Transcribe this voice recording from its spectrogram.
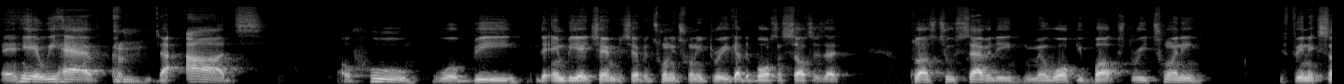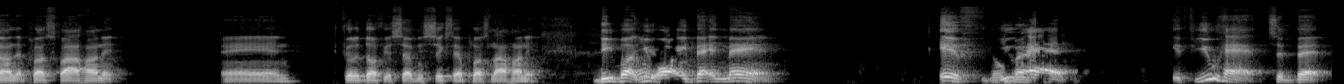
And here we have the odds of who will be the NBA championship in 2023. You got the Boston Celtics at plus 270, Milwaukee Bucks 320, the Phoenix Suns at plus 500, and Philadelphia 76 at plus 900. DBut, you are a betting man. If Go you back. had if you had to bet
